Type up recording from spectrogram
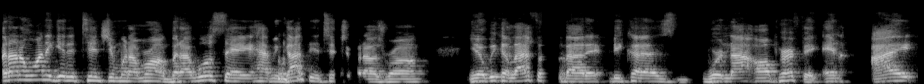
But I don't want to get attention when I'm wrong. But I will say, having got the attention when I was wrong, you know, we can laugh about it because we're not all perfect. And I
